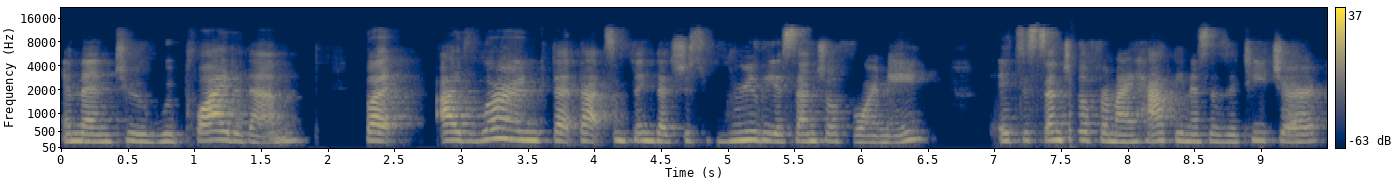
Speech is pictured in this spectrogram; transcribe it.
and then to reply to them. But I've learned that that's something that's just really essential for me. It's essential for my happiness as a teacher.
